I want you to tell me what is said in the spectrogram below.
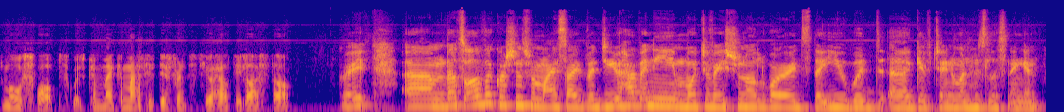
small swaps which can make a massive difference to your healthy lifestyle. Great. Um, that's all the questions from my side. But do you have any motivational words that you would uh, give to anyone who's listening in?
